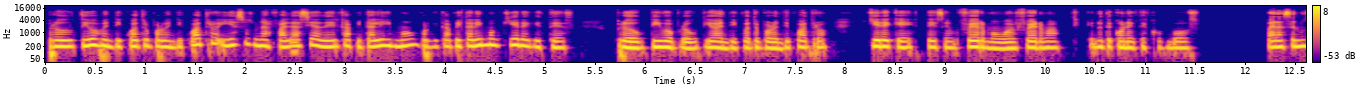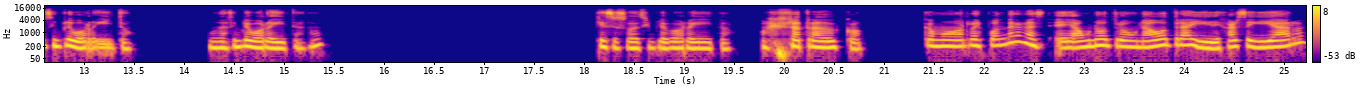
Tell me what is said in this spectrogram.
productivos 24 por 24 y eso es una falacia del capitalismo, porque el capitalismo quiere que estés productivo, productiva 24 por 24, quiere que estés enfermo o enferma, que no te conectes con vos, para ser un simple borreguito, una simple borreguita, ¿no? ¿Qué es eso de simple borreguito? Lo traduzco. Como responder a, eh, un otro, una otra y dejarse guiar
